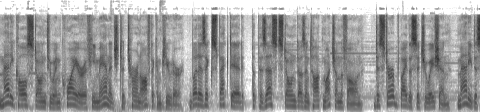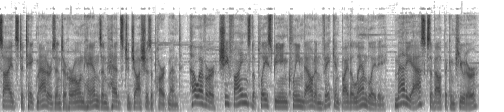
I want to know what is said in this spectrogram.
Maddie calls Stone to inquire if he managed to turn off the computer, but as expected, the possessed Stone doesn't talk much on the phone. Disturbed by the situation, Maddie decides to take matters into her own hands and heads to Josh's apartment. However, she finds the place being cleaned out and vacant by the landlady. Maddie asks about the computer,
